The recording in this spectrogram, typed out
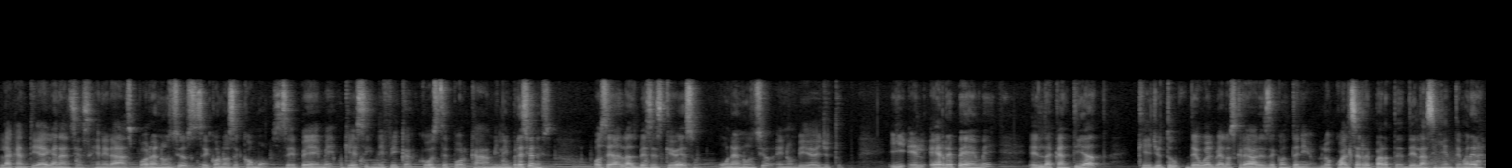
la cantidad de ganancias generadas por anuncios se conoce como CPM, que significa coste por cada mil impresiones, o sea, las veces que ves un anuncio en un video de YouTube. Y el RPM es la cantidad que YouTube devuelve a los creadores de contenido, lo cual se reparte de la siguiente manera.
